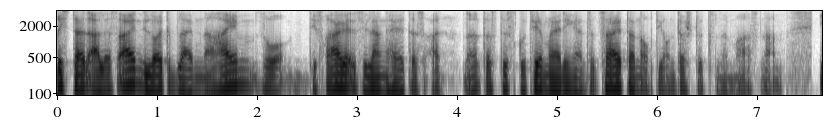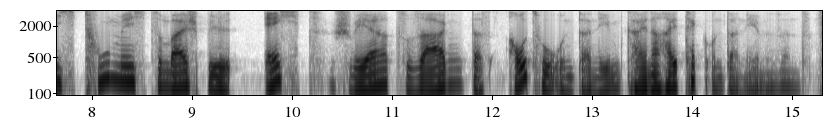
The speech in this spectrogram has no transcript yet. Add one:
bricht halt alles ein, die Leute bleiben daheim. So, die Frage ist, wie lange hält das an? Ne? Das diskutieren wir ja die ganze Zeit, dann auch die unterstützenden Maßnahmen. Ich tue mich zum Beispiel echt schwer zu sagen, dass Autounternehmen keine Hightech-Unternehmen sind.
